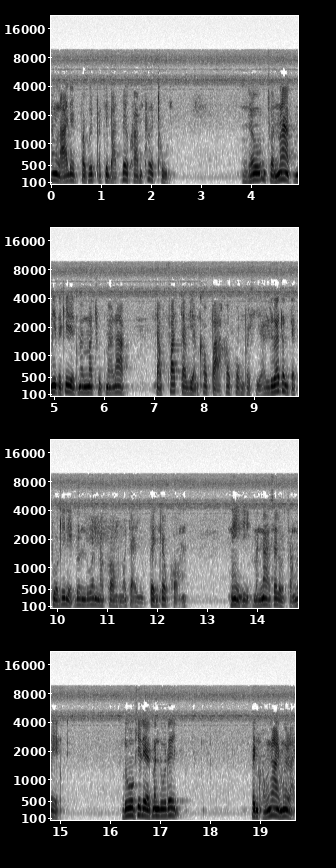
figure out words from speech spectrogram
ทั้งหลายได้ประพฤติปฏิบัติด้วยความเทิดทูนแล้วส่วนมากมีแต่กิเลสมันมาฉุดมาลากจับฟัดจะเหวี่ยงเข้าป่าเข้าพงไปเสียเหลือตั้งแต่ตัวกิเลสล้วนๆมากรองหัวใจอยู่เป็นเจ้าของ นี่มันน่าสลดสังเวชดูกิเลสมันดูได้ เป็นของง่ายเมื่อไหร่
